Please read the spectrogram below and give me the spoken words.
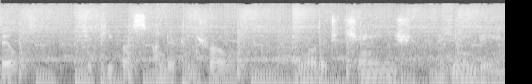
built to keep us under control in order to change a human being.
